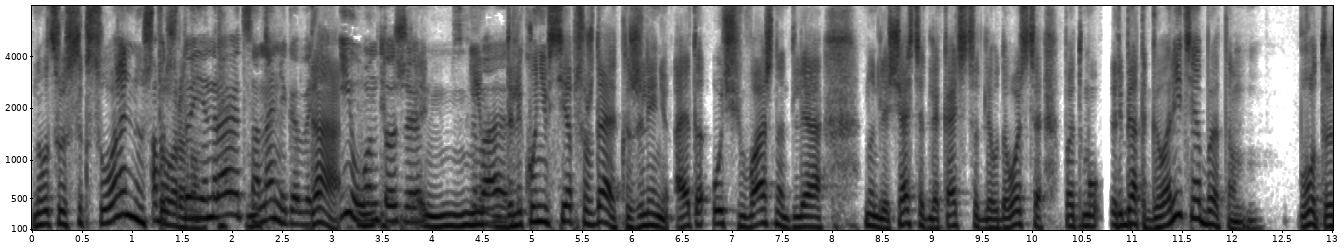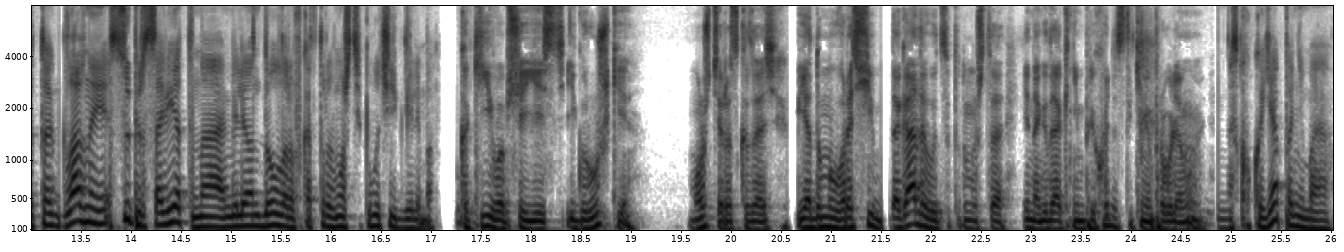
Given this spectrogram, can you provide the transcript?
но вот свою сексуальную А сторону... вот что ей нравится, она не говорит. Да, И он тоже не- скрывает. далеко не все обсуждают, к сожалению. А это очень важно для, ну, для счастья, для качества, для удовольствия. Поэтому, ребята, говорите об этом. Вот, это главный суперсовет на миллион долларов, который вы можете получить где-либо. Какие вообще есть игрушки? Можете рассказать? Я думаю, врачи догадываются, потому что иногда к ним приходят с такими проблемами. Насколько я понимаю,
